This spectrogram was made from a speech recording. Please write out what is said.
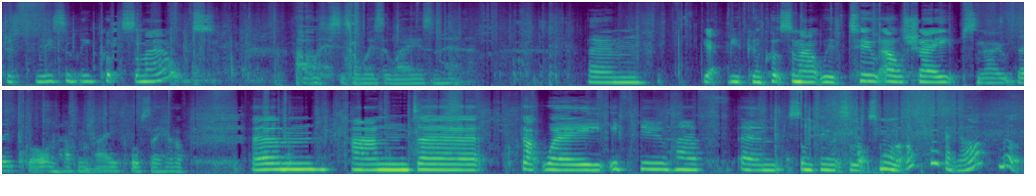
just recently cut some out. Oh, this is always the way, isn't it? Um, yeah, you can cut some out with two L shapes. No, they've gone, haven't they? Of course they have. Um, and uh, that way, if you have um, something that's a lot smaller, oh, there they are, look.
